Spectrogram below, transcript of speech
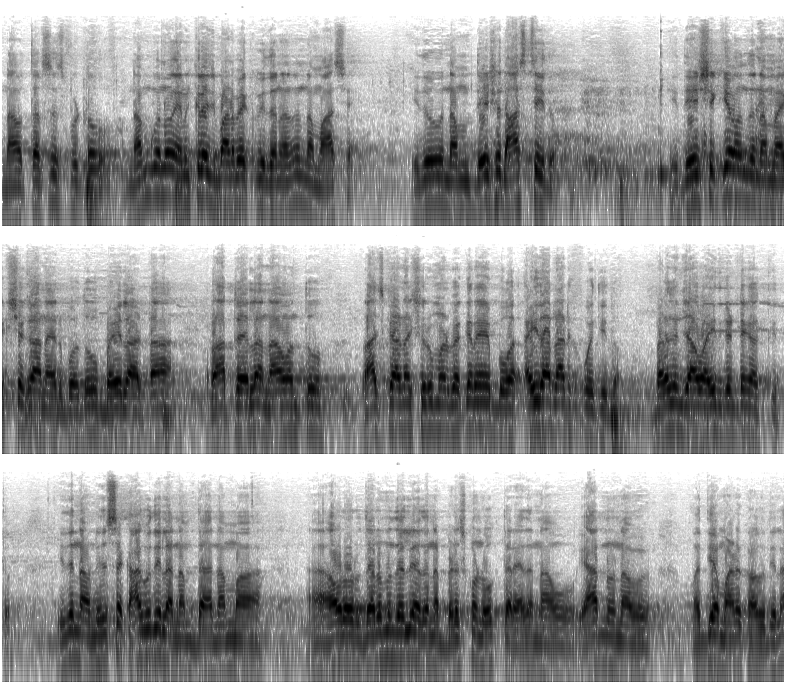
ನಾವು ತರ್ಸಿಸ್ಬಿಟ್ಟು ನಮಗೂ ಎನ್ಕರೇಜ್ ಮಾಡಬೇಕು ಇದನ್ನೋದು ನಮ್ಮ ಆಸೆ. ಇದು ನಮ್ಮ ದೇಶದ ಆಸ್ತಿ ಇದು. ಈ ದೇಶಕ್ಕೆ ಒಂದು ನಮ್ಮ ಯಕ್ಷಗಾನ ಇರ್ಬೋದು, ಬಯಲಾಟ, ರಾತ್ರಿ ಎಲ್ಲ ನಾವಂತೂ ರಾಜಕಾರಣ ಶುರು ಮಾಡ್ಬೇಕಾದ್ರೆ ಐದಾರು ನಾಟಕಕ್ಕೆ ಹೋಯ್ತಿದ್ದು. ಬೆಳಗಿನ ಜಾವ ಐದು ಗಂಟೆಗೆ ಆಗ್ತಿತ್ತು. ಇದನ್ನ ನಾವು ನಿಲ್ಸಕ್ ಆಗುದಿಲ್ಲ. ನಮ್ಮ ನಮ್ಮ ಅವ್ರವ್ರ ಧರ್ಮದಲ್ಲಿ ಅದನ್ನ ಬೆಳೆಸ್ಕೊಂಡು ಹೋಗ್ತಾರೆ. ಅದನ್ನ ನಾವು ಯಾರನ್ನು ನಾವು ಮದ್ಯ ಮಾಡೋಕ್ಕಾಗುದಿಲ್ಲ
